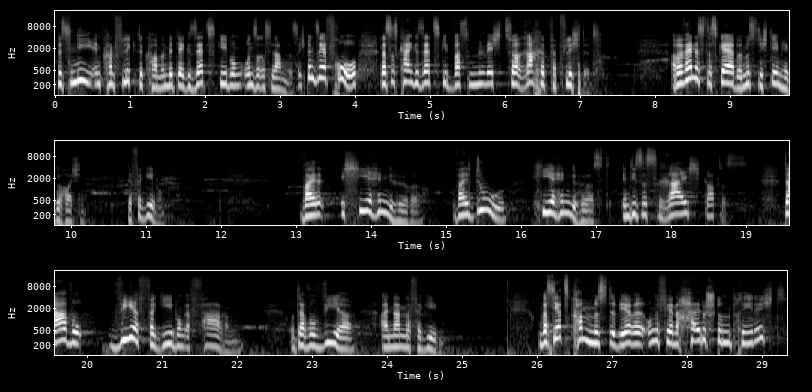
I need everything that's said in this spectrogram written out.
bis nie in Konflikte komme mit der Gesetzgebung unseres Landes. Ich bin sehr froh, dass es kein Gesetz gibt, was mich zur Rache verpflichtet. Aber wenn es das gäbe, müsste ich dem hier gehorchen, der Vergebung. Weil ich hier hingehöre, weil du hier hingehörst, in dieses Reich Gottes. Da, wo wir Vergebung erfahren und da, wo wir einander vergeben. Und was jetzt kommen müsste, wäre ungefähr eine halbe Stunde Predigt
